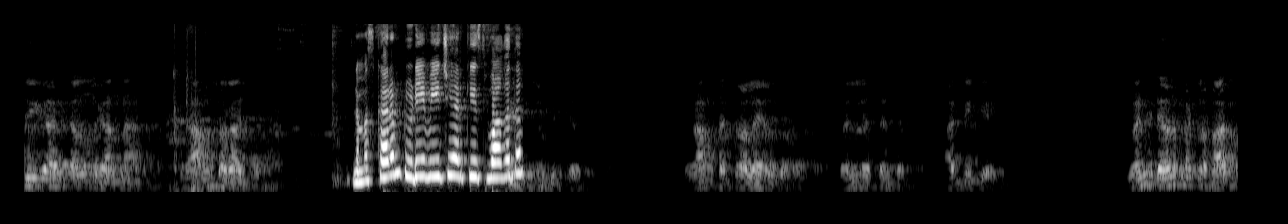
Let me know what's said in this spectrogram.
గాంధీ గారి కలలు కన్న గ్రామ స్వరాజ్యం నమస్కారం. టుడే వీచర్కి స్వాగతం. చూపించారు. గ్రామ సచివాలయాల ద్వారా వెల్నెస్ సెంటర్ ఆర్బీకే ఇవన్నీ డెవలప్మెంట్లో భాగం.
